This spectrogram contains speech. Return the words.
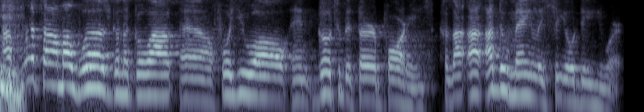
I, one time I was gonna go out uh, for you all and go to the third parties because I, I, I, do mainly COD work.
